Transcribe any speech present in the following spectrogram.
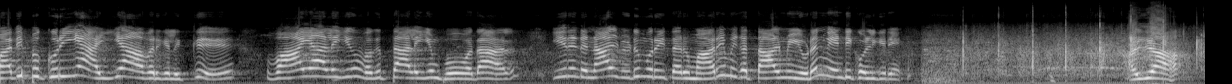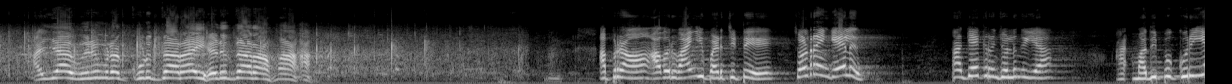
மதிப்புக்குரிய ஐயா அவர்களுக்கு வாயாலையும் வகுத்தாலையும் போவதால் இரண்டு நாள் விடுமுறை தருமாறு மிக தாழ்மையுடன் வேண்டிக் கொள்கிறேன். ஐயா ஐயா விரும்புற கொடுத்தாரா எடுத்தாராமா? அப்புறம் அவர் வாங்கி படிச்சுட்டு சொல்றேன் கேளு. நான் கேட்குறேன் சொல்லுங்க ஐயா. மதிப்புக்குரிய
